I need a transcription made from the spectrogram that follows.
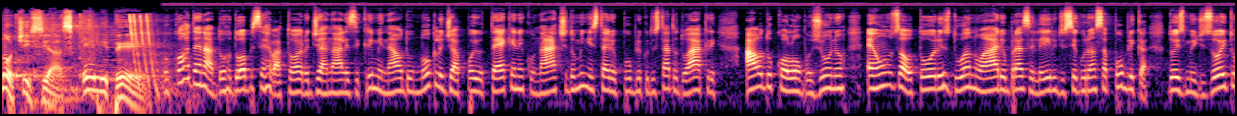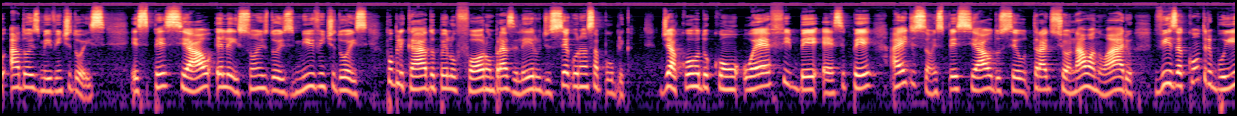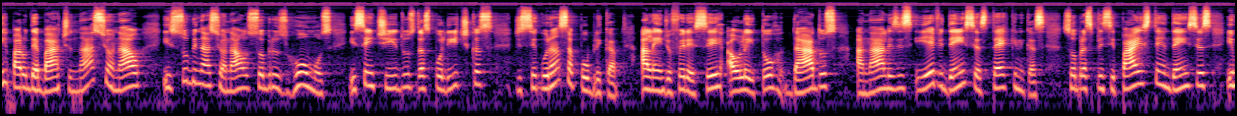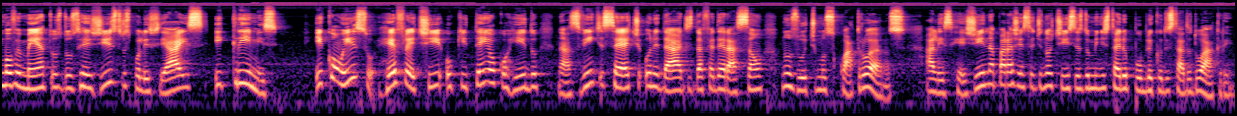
Notícias MP. O coordenador do Observatório de Análise Criminal do Núcleo de Apoio Técnico NAT do Ministério Público do Estado do Acre, Aldo Colombo Júnior, é um dos autores do Anuário Brasileiro de Segurança Pública 2018 a 2022, especial Eleições 2022, publicado pelo Fórum Brasileiro de Segurança Pública. De acordo com o FBSP, a edição especial do seu tradicional anuário visa contribuir para o debate nacional e subnacional sobre os rumos e sentidos das políticas de segurança pública, além de oferecer ao leitor dados, análises e evidências técnicas sobre as principais tendências e movimentos dos registros policiais e crimes e, com isso, refletir o que tem ocorrido nas 27 unidades da Federação nos últimos quatro anos. Alice Regina, para a Agência de Notícias do Ministério Público do Estado do Acre.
